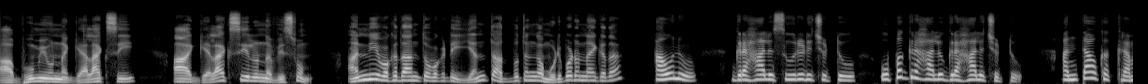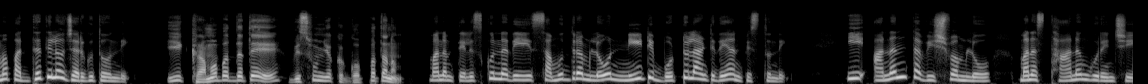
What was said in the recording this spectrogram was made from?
ఆ భూమి ఉన్న గెలాక్సీ ఆ గెలాక్సీలున్న విశ్వం అన్నీ ఒకదాంతో ఒకటి ఎంత అద్భుతంగా ముడిపడున్నాయి కదా! అవును! గ్రహాలు సూర్యుడి చుట్టూ ఉపగ్రహాలు గ్రహాల చుట్టూ. అంతా ఒక క్రమ పద్ధతిలో జరుగుతోంది. ఈ క్రమబద్ధతే విశ్వం యొక్క గొప్పతనం. మనం తెలుసుకున్నది సముద్రంలో నీటి బొట్టులాంటిదే అనిపిస్తుంది. ఈ అనంత విశ్వంలో మన స్థానం గురించి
